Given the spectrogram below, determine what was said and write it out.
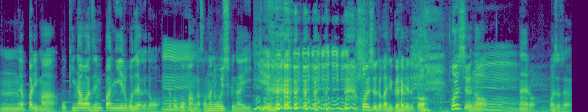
うん、やっぱりまあ、沖縄全般に言えることやけど、うん。やっぱご飯がそんなに美味しくないっていう。本州とかに比べると、本州の、うなんやろ、本州と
